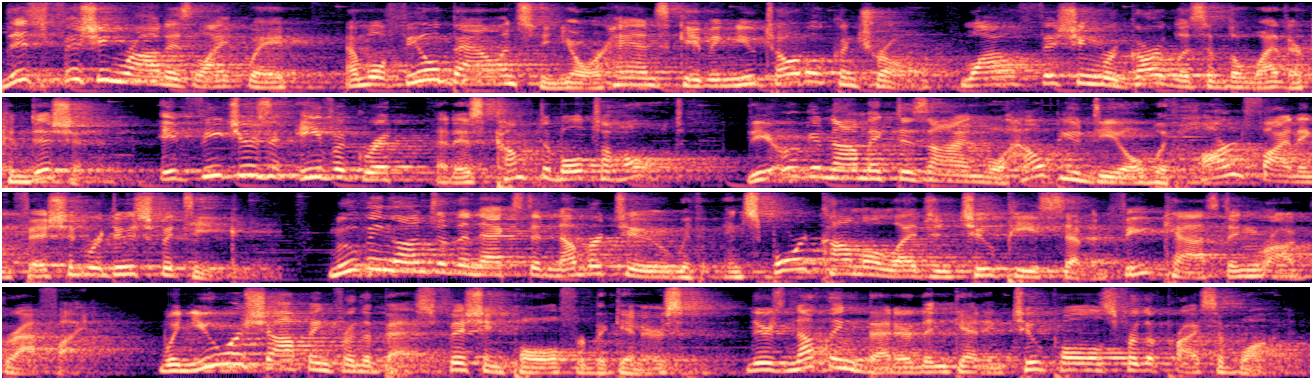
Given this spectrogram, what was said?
This fishing rod is lightweight and will feel balanced in your hands giving you total control while fishing regardless of the weather condition. It features an EVA grip that is comfortable to hold. The ergonomic design will help you deal with hard-fighting fish and reduce fatigue. Moving on to the next at number 2 with Entsport Camo Legend 2-piece 7 feet casting rod graphite. When you are shopping for the best fishing pole for beginners, there's nothing better than getting two poles for the price of one.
